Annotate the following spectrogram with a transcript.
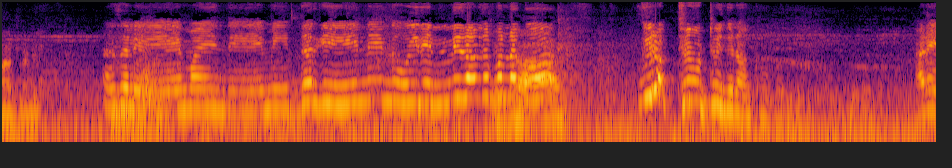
మాట్లాడి. అసలు ఏమైంది? మీ ఇద్దరికి ఏంది ఇది ఎన్ని చెప్పు నాకు విరక్తి పుట్టింది నాకు. అరే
